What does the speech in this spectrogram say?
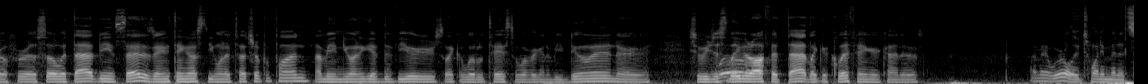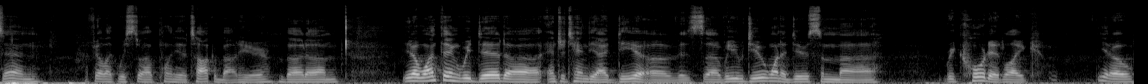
real, for real. So, with that being said, is there anything else that you want to touch up upon? I mean, you want to give the viewers like a little taste of what we're going to be doing, or should we just leave it off at that, like a cliffhanger kind of? I mean, we're only 20 minutes in. I feel like we still have plenty to talk about here. But, um, you know, one thing we did uh, entertain the idea of is uh, we do want to do some uh, recorded, like, you know,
